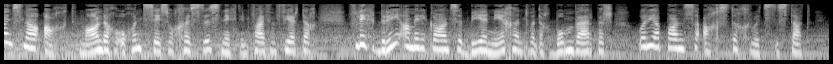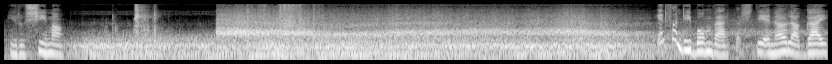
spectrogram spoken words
Skuins na 8, maandagooggend 6 Augustus 1945, vlieg 3 Amerikaanse B29 bomwerpers oor Japan se 8ste grootste stad, Hiroshima. Een van die bomwerpers, die Enola Gay,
